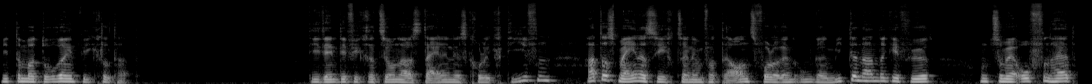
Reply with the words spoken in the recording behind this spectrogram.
mit der Matura entwickelt hat. Die Identifikation als Teil eines Kollektiven hat aus meiner Sicht zu einem vertrauensvolleren Umgang miteinander geführt und zu mehr Offenheit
